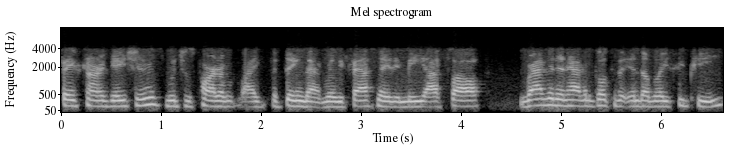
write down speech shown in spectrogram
faith congregations, which was part of like the thing that really fascinated me. I saw rather than having to go to the NAACP,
